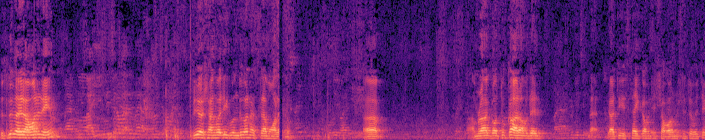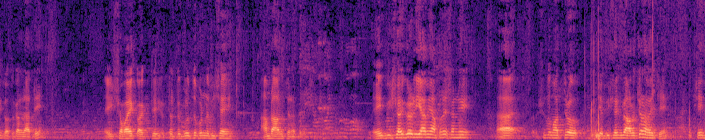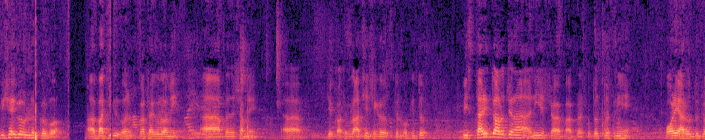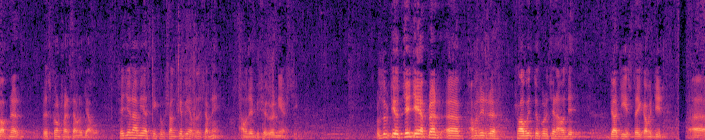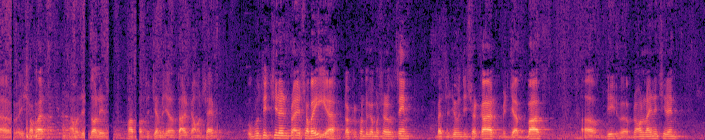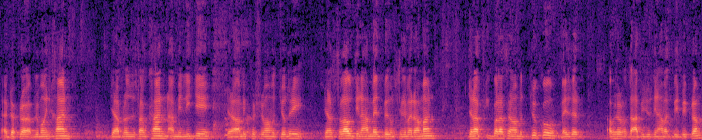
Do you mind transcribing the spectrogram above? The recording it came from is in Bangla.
বিসমুল্লাহ রহমান রহিম। প্রিয় সাংবাদিক বন্ধুগণ, আসসালামু আলাইকুম। আমরা গতকাল আমাদের জাতীয় স্থায়ী কমিটির সভা অনুষ্ঠিত হয়েছে, গতকাল রাতে। এই সভায় কয়েকটি অত্যন্ত গুরুত্বপূর্ণ বিষয়ে আমরা আলোচনা করেছি। এই বিষয়গুলো নিয়ে আমি আপনাদের সঙ্গে শুধুমাত্র যে বিষয়গুলো আলোচনা হয়েছে, সেই বিষয়গুলো উল্লেখ করব। বাকি কথাগুলো আমি আপনাদের সামনে যে কথাগুলো আছে সেগুলো তুলব। কিন্তু বিস্তারিত আলোচনা নিয়ে আপনার তথ্য নিয়ে পরে আরও দুটো আপনার প্রেস কনফারেন্সে আমরা যাব। সেই জন্য আমি আজকে খুব সংক্ষেপে আপনাদের সামনে আমাদের বিষয়গুলো নিয়ে আসছি। প্রথমটি হচ্ছে যে আপনার আমাদের সভাপতিত্ব করেছেন আমাদের জাতীয় স্থায়ী কমিটির এই সভার, আমাদের দলের ভারপ্রাপ্ত চেয়ারম্যান যেন তারেক রহমান সাহেব। উপস্থিত ছিলেন প্রায় সবাই ডক্টর খন্দকার মোশারফ হোসেন ব্যারিস্টার জমিদ্দিন সরকার, মির্জা আব্বাস অনলাইনে ছিলেন ডক্টর আব্দুল মঈন খান, জনাব নজরুল ইসলাম খান, আমি নিজে, জনাব আমির খসরু মোহাম্মদ চৌধুরী, জনাব সালাউদ্দিন আহমেদ বেগম সেলিমা রহমান, জনাব ইকবাল হাসান মোহাম্মদ টুকু মেজর অফিসার হাফিজুদ্দিন আহমদ বীর বিক্রম,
